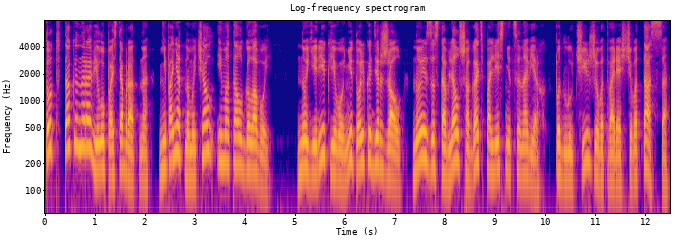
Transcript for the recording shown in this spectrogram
Тот так и норовил упасть обратно, непонятно мычал и мотал головой. Но Ерик его не только держал, но и заставлял шагать по лестнице наверх, под лучи животворящего Тасса,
